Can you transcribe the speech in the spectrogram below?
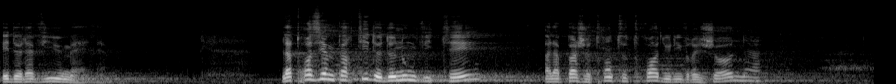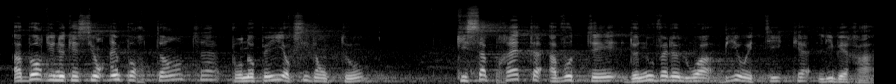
et de la vie humaine. La troisième partie de De Num Vitae, à la page 33 du livret jaune, aborde une question importante pour nos pays occidentaux qui s'apprête à voter de nouvelles lois bioéthiques libérales.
